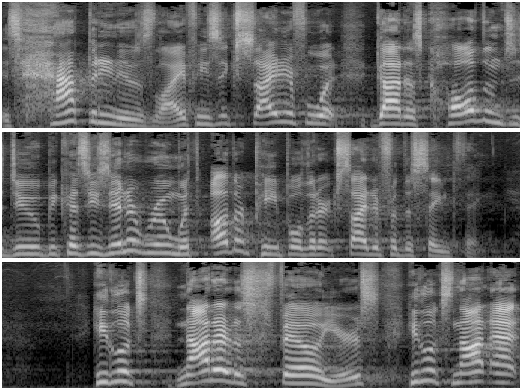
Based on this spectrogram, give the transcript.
is happening in his life. He's excited for what God has called him to do because he's in a room with other people that are excited for the same thing. He looks not at his failures, he looks not at,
